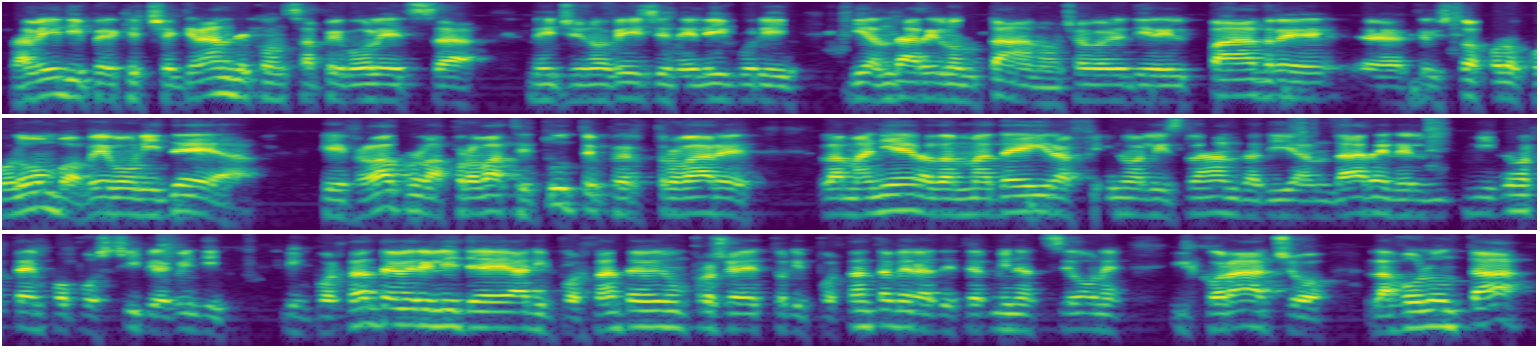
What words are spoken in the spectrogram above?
la vedi perché c'è grande consapevolezza nei genovesi e nei liguri di andare lontano, cioè voglio dire il padre eh, Cristoforo Colombo aveva un'idea e fra l'altro l'ha provate tutte per trovare la maniera da Madeira fino all'Islanda di andare nel minor tempo possibile. Quindi l'importante è avere l'idea, l'importante è avere un progetto, l'importante è avere la determinazione, il coraggio, la volontà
